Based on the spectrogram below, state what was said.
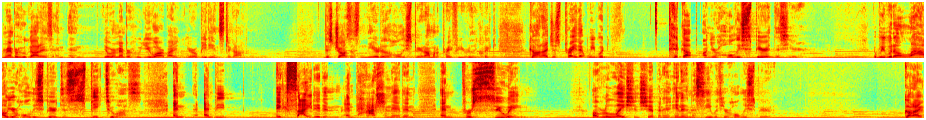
Remember who God is, and, and you'll remember who you are by your obedience to God. This draws us near to the Holy Spirit. I want to pray for you really quick. God, I just pray that we would pick up on your Holy Spirit this year. That we would allow your Holy Spirit to speak to us and, and be excited and, and passionate and, and pursuing a relationship and an intimacy with your Holy Spirit. God, I,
